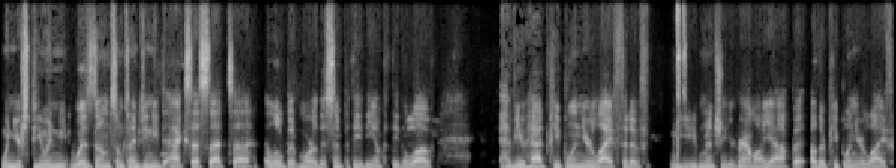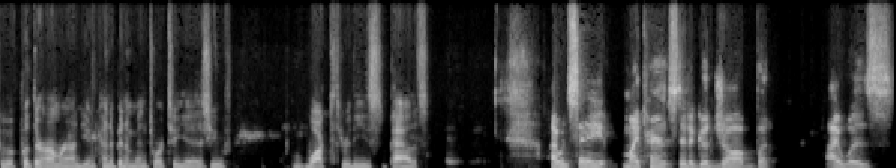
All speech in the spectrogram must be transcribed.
when you're spewing wisdom sometimes you need to access that uh, a little bit more of the sympathy the empathy the love. Have you had people in your life that have you mentioned your grandma, yeah, but other people in your life who have put their arm around you and kind of been a mentor to you as you've walked through these paths? I would say my parents did a good job, but I was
